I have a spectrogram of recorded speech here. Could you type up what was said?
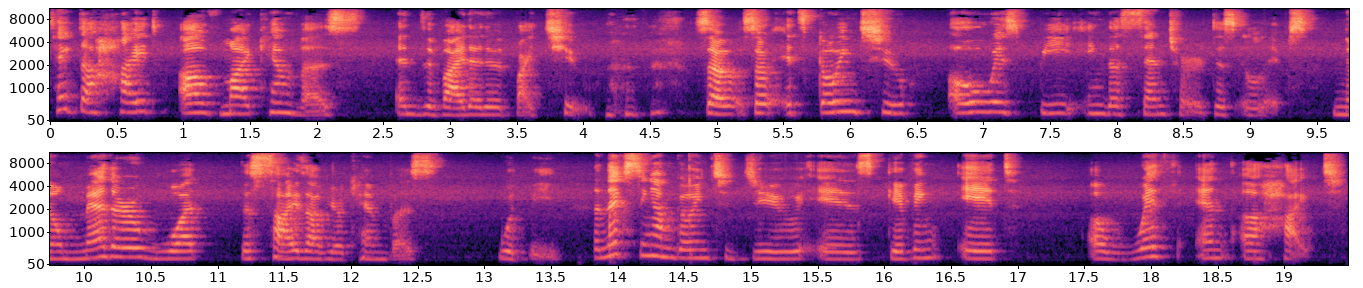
Take the height of my canvas and divided it by 2. so, so it's going to always be in the center, this ellipse, no matter what the size of your canvas would be. The next thing I'm going to do is giving it a width and a height.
